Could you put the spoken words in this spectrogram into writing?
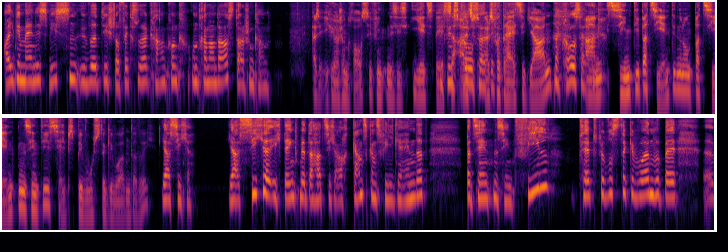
allgemeines Wissen über die Stoffwechselerkrankung untereinander austauschen kann. Also ich höre schon raus, Sie finden, es ist jetzt besser als, als, vor 30 Jahren. Na, großartig. Ähm, sind die Patientinnen und Patienten, sind die selbstbewusster geworden dadurch? Ja, sicher. Ja, sicher. Ich denke mir, da hat sich auch ganz, ganz viel geändert. Patienten sind viel selbstbewusster geworden, wobei äh,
